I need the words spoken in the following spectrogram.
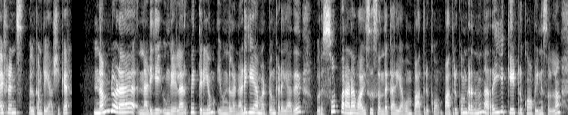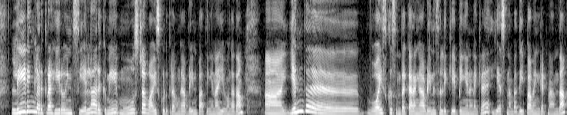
Hi friends welcome to Yashikar நம்மளோட நடிகை உங்கள் எல்லாருக்குமே தெரியும் இவங்கள நடிகையாக மட்டும் கிடையாது ஒரு சூப்பரான வாய்ஸு சொந்தக்காரியாகவும் பார்த்துருக்கோம். பார்த்துருக்கோன்றது வந்து நிறைய கேட்டிருக்கோம் அப்படின்னு சொல்லலாம். லீடிங்கில் இருக்கிற ஹீரோயின்ஸ் எல்லாருக்குமே மோஸ்ட்டாக வாய்ஸ் கொடுக்குறவங்க அப்படின்னு பார்த்தீங்கன்னா இவங்க தான். எந்த வாய்ஸ்க்கு சொந்தக்காரங்க அப்படின்னு சொல்லி கேட்பீங்கன்னு நினைக்கிறேன். எஸ் நம்ம தீபா வெங்கட் மேம் தான்.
